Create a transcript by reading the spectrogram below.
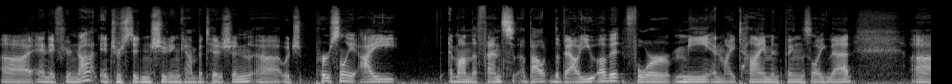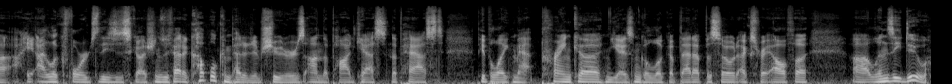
Uh, and if you're not interested in shooting competition, uh, which personally I am on the fence about the value of it for me and my time and things like that. Uh, I, I, look forward to these discussions. We've had a couple competitive shooters on the podcast in the past. People like Matt Pranka. You guys can go look up that episode, X Ray Alpha. Uh, Lindsay Dew,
